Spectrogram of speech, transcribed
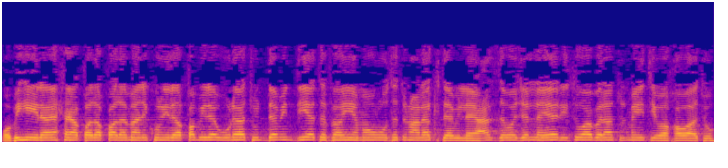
وبه لا يحيى قال قال مالك إذا قبل ولاة الدم الدية فهي موروثة على كتاب الله عز وجل يرثها بنات الميت وأخواته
